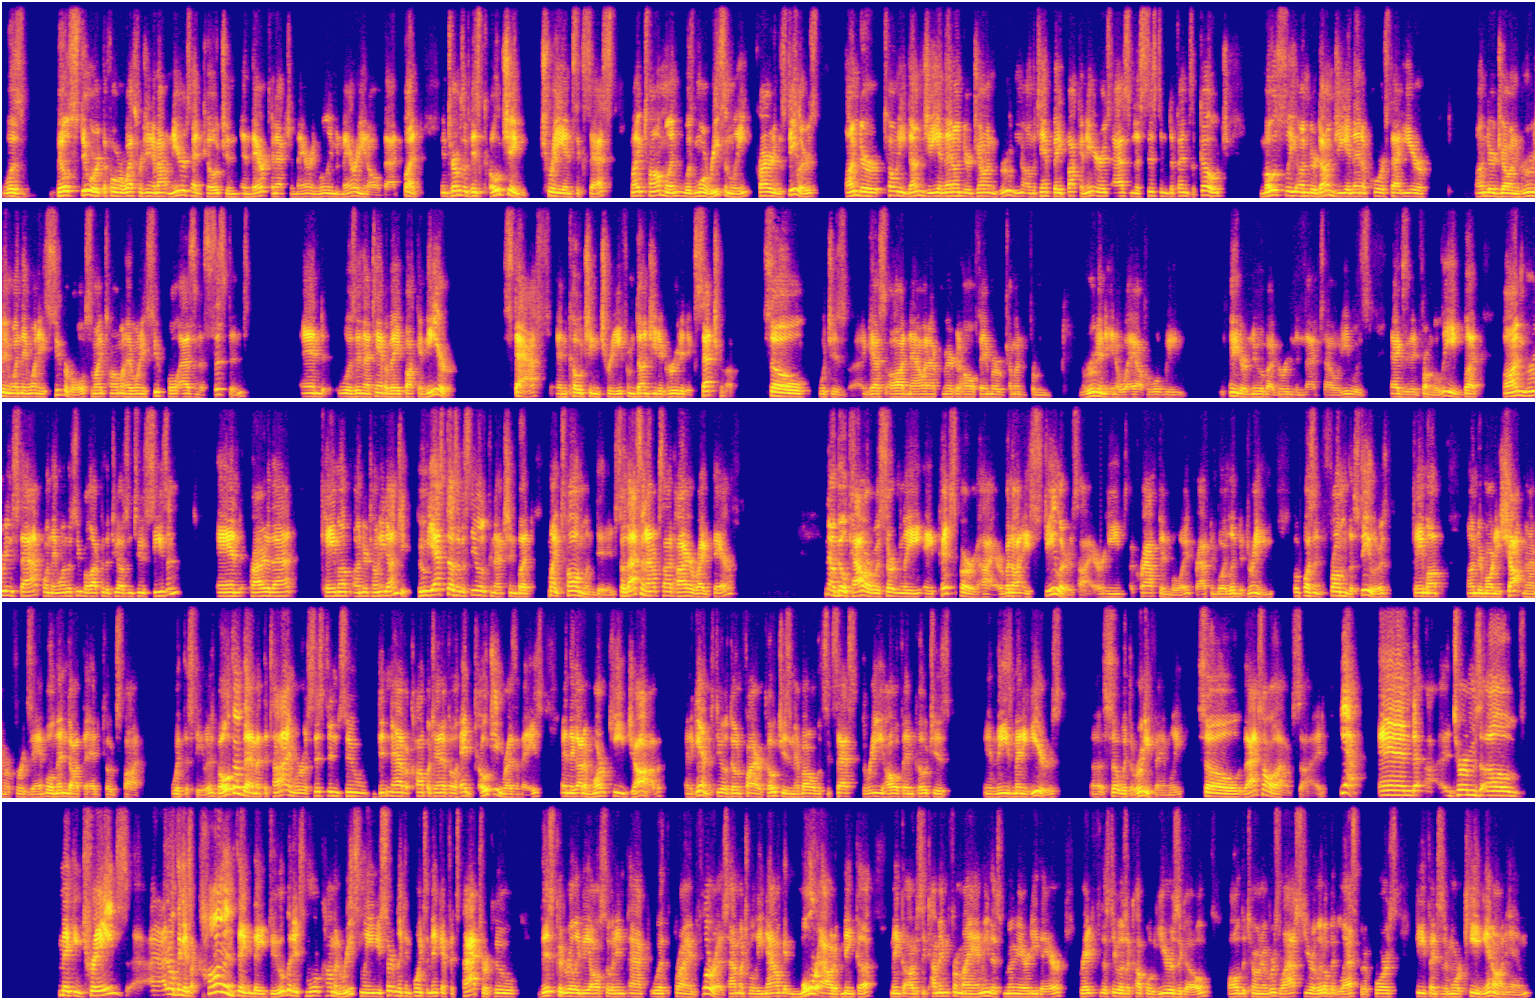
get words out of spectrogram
was Bill Stewart, the former West Virginia Mountaineers head coach, and, and their connection there, and William and Mary, and all of that. But in terms of his coaching tree and success, Mike Tomlin was more recently, prior to the Steelers, under Tony Dungy and then under Jon Gruden on the Tampa Bay Buccaneers as an assistant defensive coach, mostly under Dungy. And then, of course, that year under Jon Gruden when they won a Super Bowl. So Mike Tomlin had won a Super Bowl as an assistant and was in that Tampa Bay Buccaneer staff and coaching tree from Dungy to Gruden, etc. So, which is, I guess, odd now, an African American Hall of Famer coming from Gruden in a way off of what we later knew about Gruden, and that's how he was exited from the league. But on Gruden's staff when they won the Super Bowl after the 2002 season, and prior to that, came up under Tony Dungy, who, yes, does have a Steelers connection, but Mike Tomlin didn't. So that's an outside hire right there. Now, Bill Cowher was certainly a Pittsburgh hire, but not a Steelers hire. He's a Crafton boy. Crafton boy lived a dream, but wasn't from the Steelers. Came up under Marty Schottenheimer, for example, and then got the head coach spot with the Steelers. Both of them at the time were assistants who didn't have accomplished NFL head coaching resumes, and they got a marquee job. And again, the Steelers don't fire coaches and have all the success, three Hall of Fame coaches in these many years. Uh, so with the Rooney family. So that's all outside. Yeah. And uh, in terms of making trades, I, don't think it's a common thing they do, but it's more common recently. And you certainly can point to Minkah Fitzpatrick, who this could really be also an impact with Brian Flores. How much will he now get more out of Minkah? Minkah obviously coming from Miami, there's familiarity there. Great for the Steelers a couple years ago. All the turnovers last year, a little bit less, but of course, defenses are more keying in on him,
